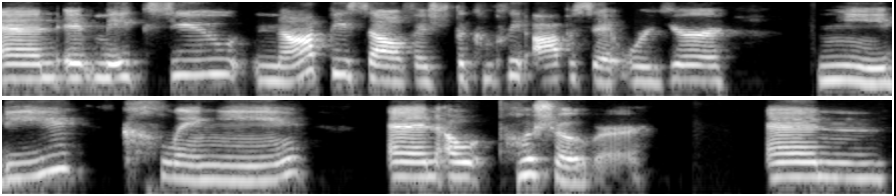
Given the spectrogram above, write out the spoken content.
And it makes you not be selfish, the complete opposite, where you're needy, clingy, and a pushover. And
